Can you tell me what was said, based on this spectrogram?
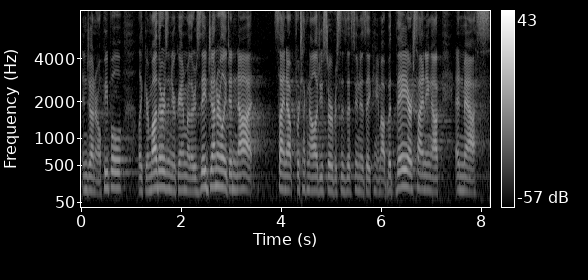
in general. People like your mothers and your grandmothers, they generally did not sign up for technology services as soon as they came up, but they are signing up en masse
